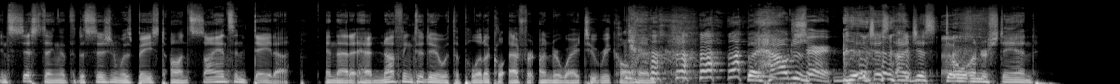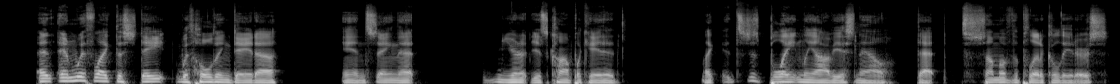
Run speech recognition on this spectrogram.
insisting that the decision was based on science and data. And that it had nothing to do with the political effort underway to recall him. Like how does Sure. Just I just don't understand. And and with like the state withholding data and saying that you're not, it's complicated, like it's just blatantly obvious now that some of the political leaders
